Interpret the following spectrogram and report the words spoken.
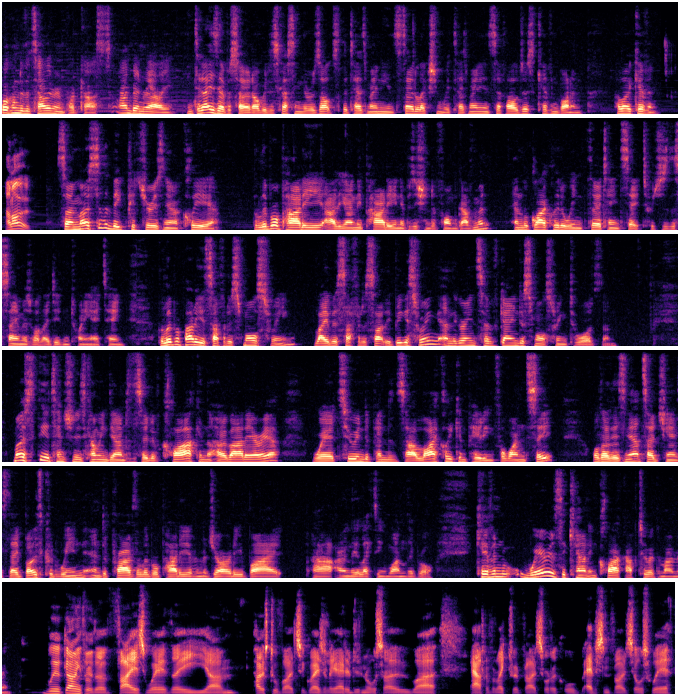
Welcome to the Tally Room podcast. I'm Ben Raue. In today's episode, I'll be discussing the results of the Tasmanian state election with Tasmanian psephologist Kevin Bonham. Hello, Kevin. Hello. So, most of the big picture is now clear. The Liberal Party are the only party in a position to form government and look likely to win 13 seats, which is the same as what they did in 2018. The Liberal Party has suffered a small swing, Labor suffered a slightly bigger swing, and the Greens have gained a small swing towards them. Most of the attention is coming down to the seat of Clark in the Hobart area, where two independents are likely competing for one seat, although there's an outside chance they both could win and deprive the Liberal Party of a majority by uh, only electing one Liberal. Kevin, where is the count in Clark up to at the moment? We're going through the phase where the um, postal votes are gradually added and also uh, out of electorate votes, what are called absent votes elsewhere.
